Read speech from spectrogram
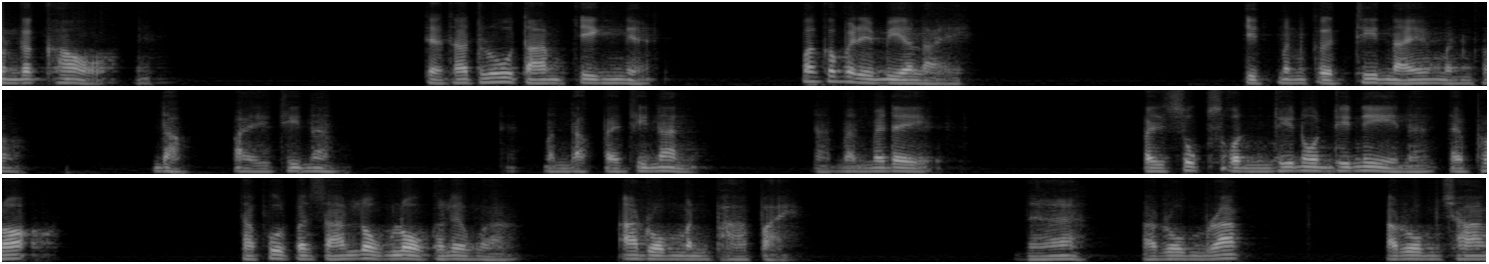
มันก็เข้า แต่ถ้ารู้ตามจริงเนี่ย มันก็ไม่ได้มีอะไร จิตมันเกิดที่ไหนมันก็ดับไปที่นั่น มันดับไปที่นั่นนะมันไม่ได้ไปซุกซนที่โน่นที่นี่นะ แต่เพราะถ้าพูดภาษาโลกโลกเขาเรียกว่า อารมณ์มันพาไปนะอารมณ์รัก อารมณ์ชัง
